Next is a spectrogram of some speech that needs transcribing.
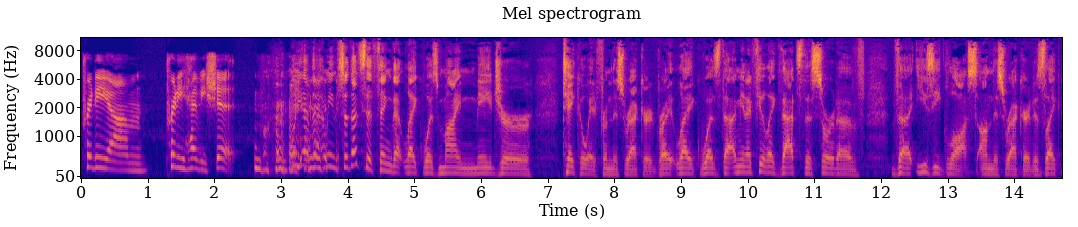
pretty um pretty heavy shit. well, yeah, that, I mean, so that's the thing that like was my major takeaway from this record, right? Like, was that? I mean, I feel like that's the sort of the easy gloss on this record is like,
